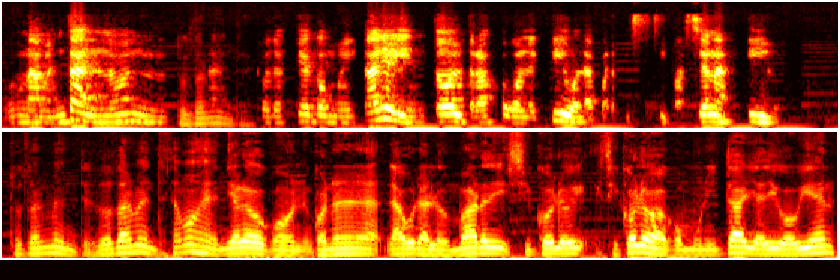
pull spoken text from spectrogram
fundamental, ¿no? En la psicología comunitaria y en todo el trabajo colectivo, la participación activa. Totalmente, totalmente. Estamos en diálogo con, con Ana Laura Lombardi, psicóloga, psicóloga comunitaria, digo bien.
